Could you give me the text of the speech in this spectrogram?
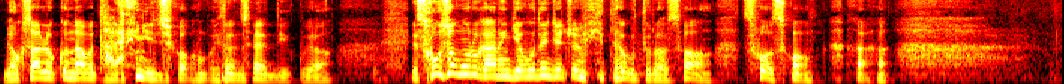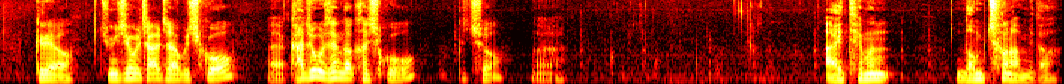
멱살로 끝나면 다행이죠. 뭐 이런 사연도 있고요. 소송으로 가는 경우도 이제 좀 있다고 들어서 소송. 그래요. 중심을 잘 잡으시고 예, 가족을 생각하시고 그렇죠. 아이템은 넘쳐납니다.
